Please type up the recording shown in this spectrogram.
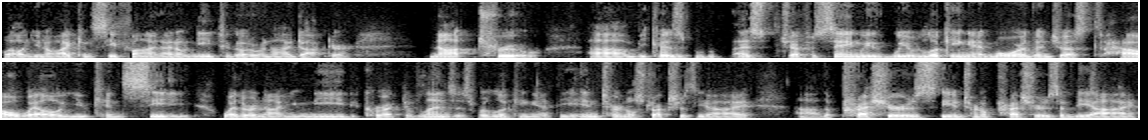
well, you know, I can see fine. I don't need to go to an eye doctor. Not true. Um, because as Jeff was saying, we, we were looking at more than just how well you can see, whether or not you need corrective lenses. We're looking at the internal structures of the eye, uh, the pressures, the internal pressures of the eye.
